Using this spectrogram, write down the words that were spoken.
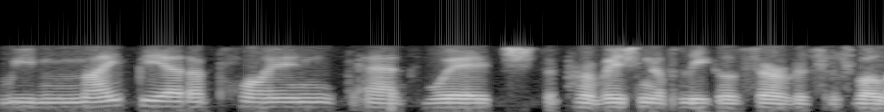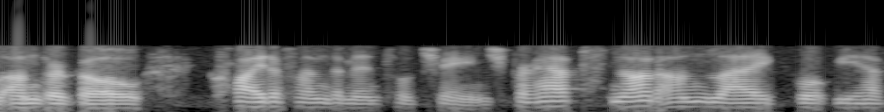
we might be at a point at which the provision of legal services will undergo quite a fundamental change, perhaps not unlike what we have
